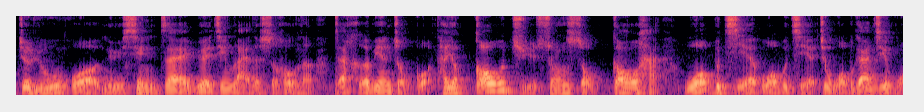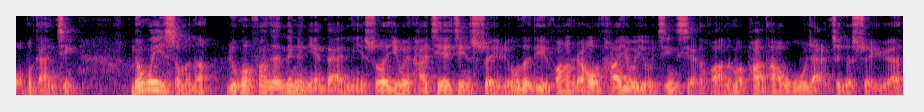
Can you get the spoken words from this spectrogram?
就如果女性在月经来的时候呢，在河边走过，她要高举双手，高喊“我不洁，我不洁”，就我不干净，我不干净。那为什么呢？如果放在那个年代，你说因为它接近水流的地方，然后它又有经血的话，那么怕它污染这个水源，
